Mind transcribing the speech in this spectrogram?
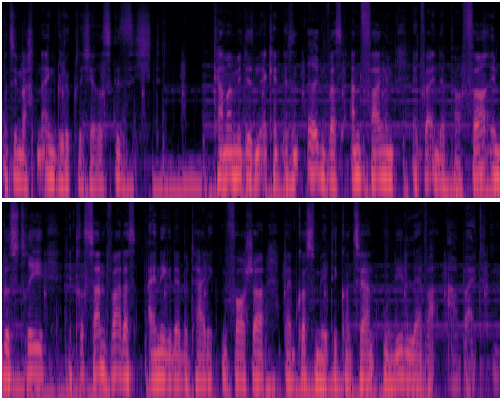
und sie machten ein glücklicheres Gesicht. Kann man mit diesen Erkenntnissen irgendwas anfangen, etwa in der Parfumindustrie? Interessant war, dass einige der beteiligten Forscher beim Kosmetikkonzern Unilever arbeiteten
